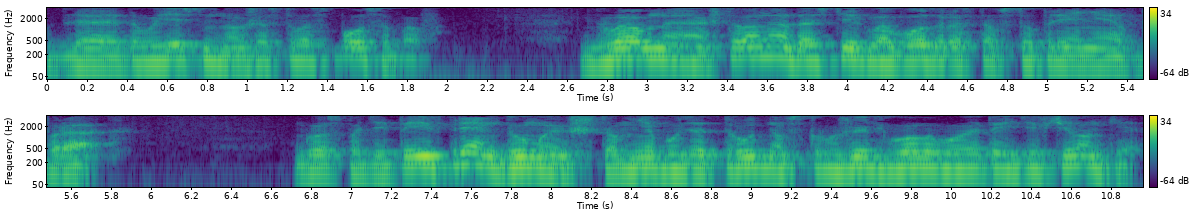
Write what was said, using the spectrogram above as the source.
Для этого есть множество способов. Главное, что она достигла возраста вступления в брак. Господи, ты и впрямь думаешь, что мне будет трудно вскружить голову этой девчонке?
